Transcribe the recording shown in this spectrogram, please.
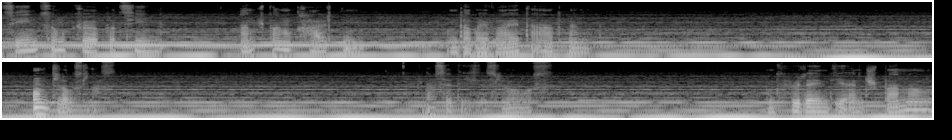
Zehen zum Körper ziehen, Anspannung halten und dabei weiteratmen und loslassen. Lasse dieses los und fühle in die Entspannung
